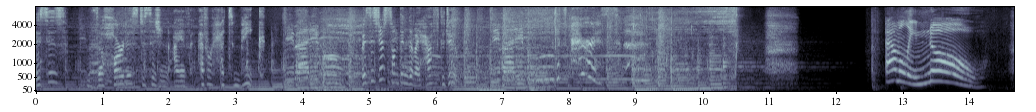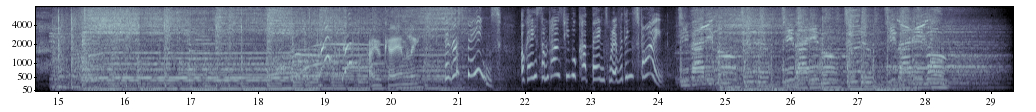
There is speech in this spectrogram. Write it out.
This is the hardest decision I have ever had to make. This is just something that I have to do. It's Paris! Emily, no! Are you okay, Emily? They're just bangs! Okay, sometimes people cut bangs when everything's fine.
